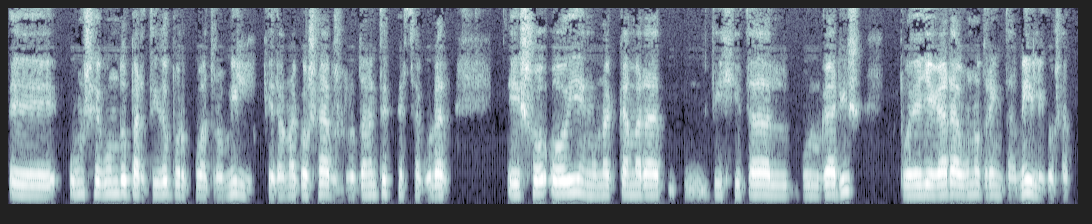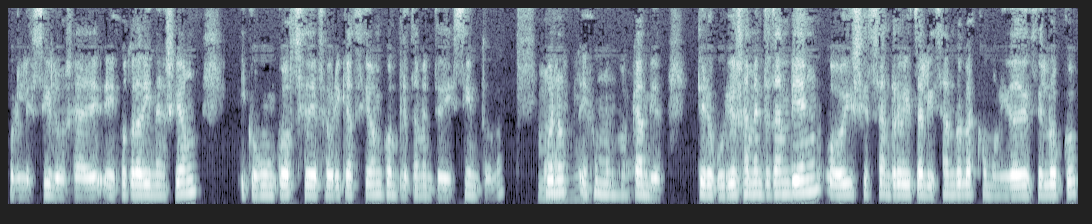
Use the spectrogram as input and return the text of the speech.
eh, un segundo partido por 4000, que era una cosa absolutamente espectacular. Eso hoy en una cámara digital Vulgaris puede llegar a 1.30.000 y cosas por el estilo. O sea, es otra dimensión y con un coste de fabricación completamente distinto. ¿no? bueno, es un cambio. Pero curiosamente también hoy se están revitalizando las comunidades de locos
